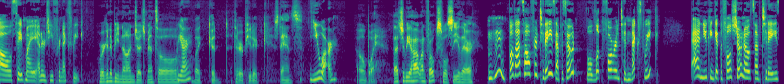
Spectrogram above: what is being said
I'll save my energy for next week. We're going to be non-judgmental. We are? like good therapeutic stance. You are. Oh boy. That should be a hot one, folks. We'll see you there. Mm-hmm. Well, that's all for today's episode. We'll look forward to next week. And you can get the full show notes of today's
